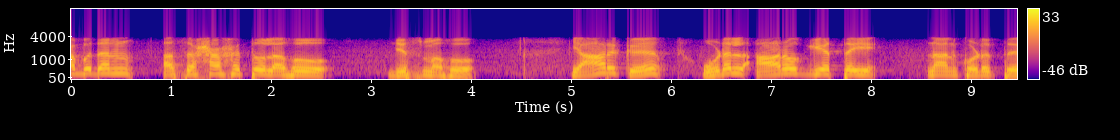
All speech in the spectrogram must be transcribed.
அபுதன் அசஹத்து லஹு ஜிஸ்மஹு. யாருக்கு உடல் ஆரோக்கியத்தை நான் கொடுத்து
